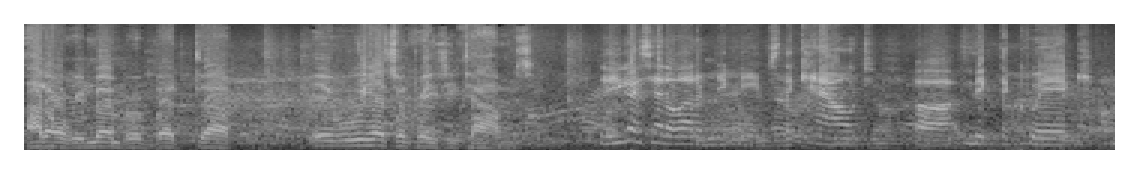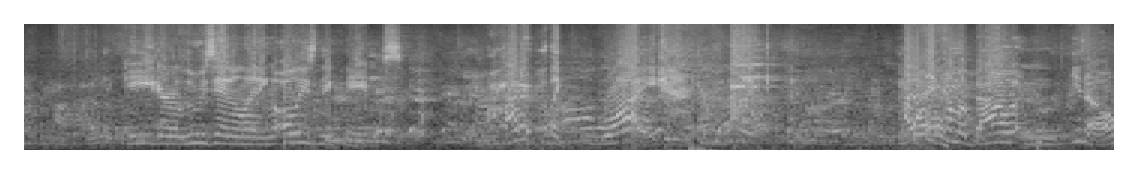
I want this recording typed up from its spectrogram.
I don't remember. But uh, eh, we had some crazy times. Now you guys had a lot of nicknames: the Count, uh, Mick the Quick, uh, the Gator, Louisiana Lightning, all these nicknames. How did, like, why? like, how did they come about? And you know,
